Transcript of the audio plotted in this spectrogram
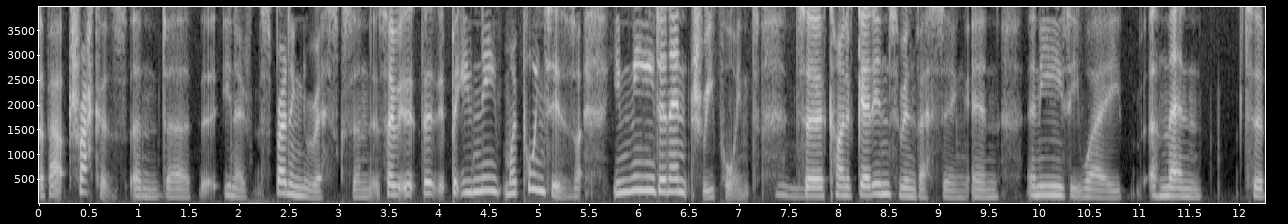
about trackers and uh, you know spreading the risks, and so. It, but you need. My point is, is like, you need an entry point mm. to kind of get get into investing in an easy way and then to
